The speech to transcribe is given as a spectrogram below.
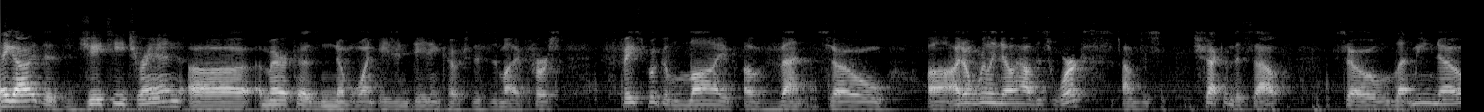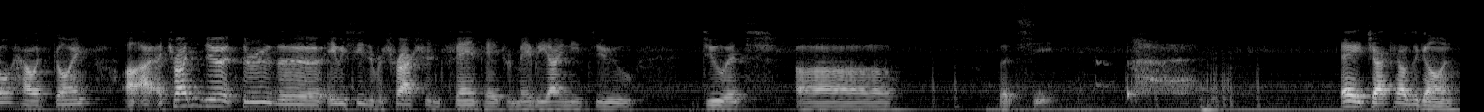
Hey guys, it's JT Tran, uh, America's number one Asian dating coach. This is my first Facebook Live event, so uh, I don't really know how this works. I'm just checking this out, so let me know how it's going. Uh, I, I, tried to do it through the ABCs of Attraction fan page, but maybe I need to do it. Uh, let's see. Hey Chuck, how's it going?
